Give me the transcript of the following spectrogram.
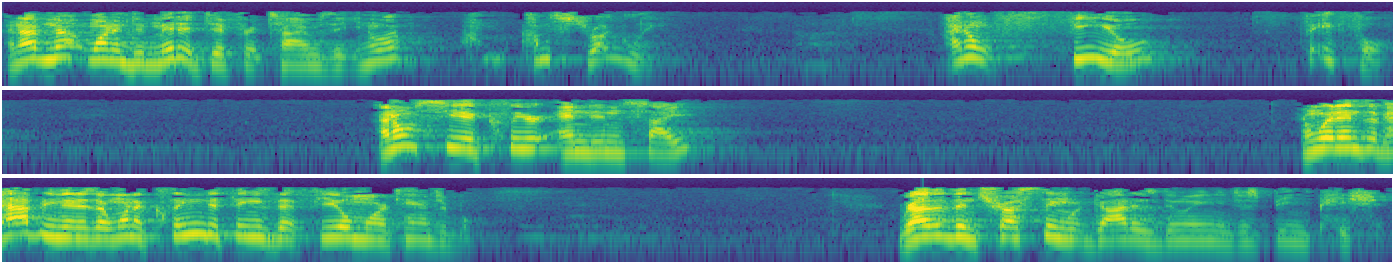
And I've not wanted to admit at different times that, you know what, I'm, I'm struggling. I don't feel faithful. I don't see a clear end in sight. And what ends up happening then is I want to cling to things that feel more tangible. Rather than trusting what God is doing and just being patient.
